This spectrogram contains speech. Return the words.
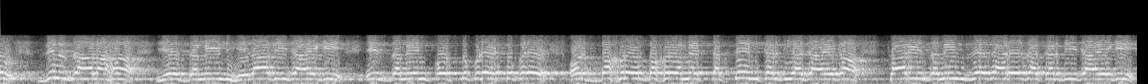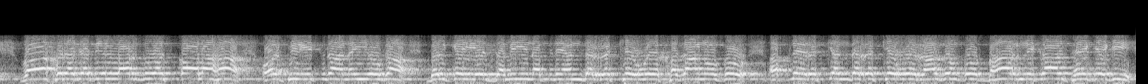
زلزالہ یہ زمین ہلا دی جائے گی۔ اس زمین کو ٹکڑے ٹکڑے اور بخروں بخروں میں تقسیم کر دیا جائے گا۔ ساری زمین ریزا ریزا کر دی جائے گی۔ واخرجت الارض اسقالها اور پھر اتنا نہیں ہوگا، بلکہ یہ زمین اپنے اندر رکھے ہوئے خزانوں کو، اپنے رکھے اندر رکھے ہوئے رازوں کو باہر نکال پھینکے گی۔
